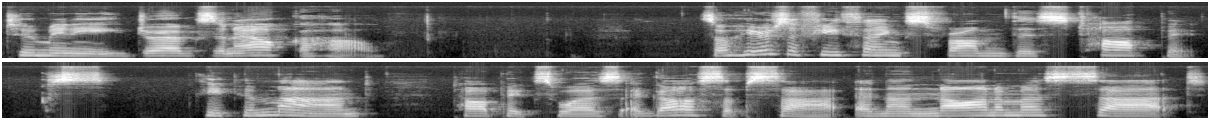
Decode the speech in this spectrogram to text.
too many drugs and alcohol. So here's a few things from this Topix. Keep in mind, Topix was a gossip site, an anonymous site,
